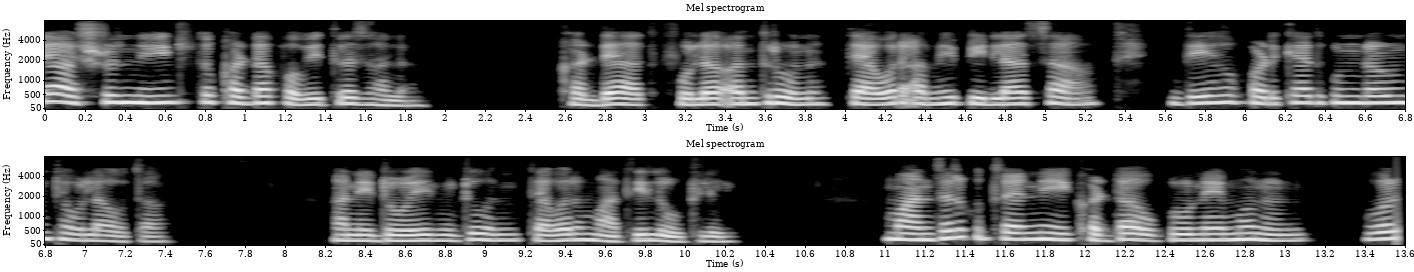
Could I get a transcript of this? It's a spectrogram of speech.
त्या अश्रूंनी तो खड्डा पवित्र झाला. खड्ड्यात फुलं अंथरून त्यावर आम्ही पिल्लाचा देह फडक्यात गुंडाळून ठेवला होता आणि डोळे मिटून त्यावर माती लोटली. मांजर कुत्र्यांनी खड्डा उकळू नये म्हणून वर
